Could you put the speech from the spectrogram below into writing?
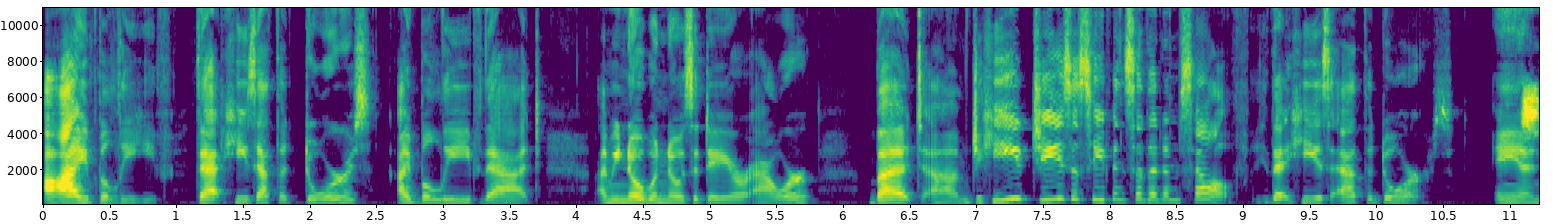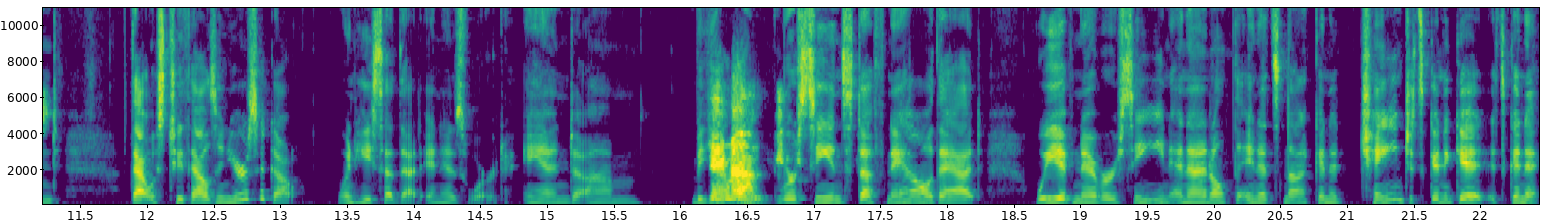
I believe that he's at the doors. I believe that. I mean, no one knows a day or hour, but um, he Jesus even said that himself that he is at the doors, and that was two thousand years ago when he said that in his word. And um, but yeah, Amen. we're, we're seeing stuff now that we have never seen, and I don't. Th- and it's not going to change. It's going to get. It's going to.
